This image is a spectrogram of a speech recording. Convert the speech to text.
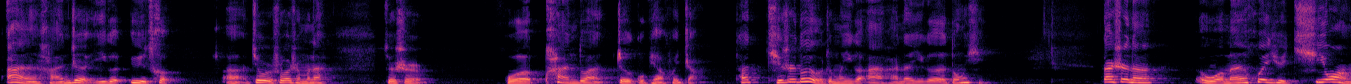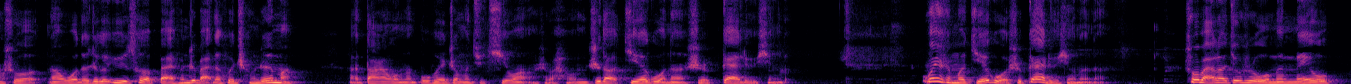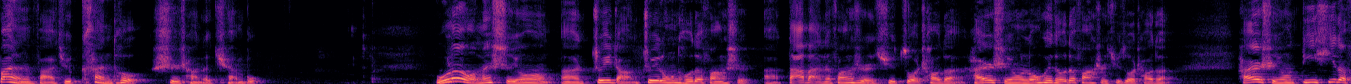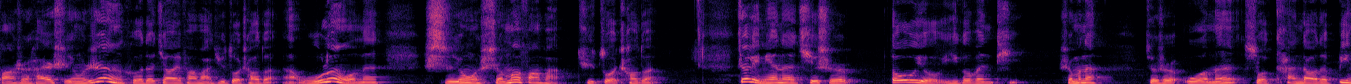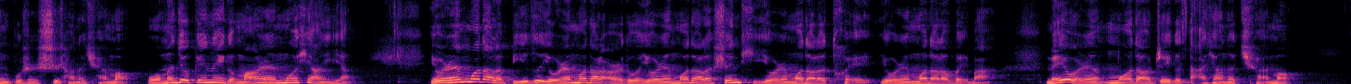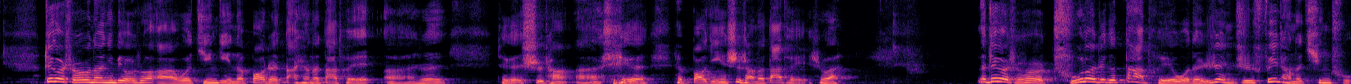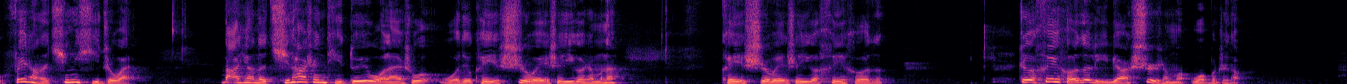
暗含着一个预测啊，就是说什么呢？就是我判断这个股票会涨，它其实都有这么一个暗含的一个东西。但是呢，我们会去期望说，那我的这个预测百分之百的会成真吗？啊，当然我们不会这么去期望，是吧？我们知道结果呢是概率性的。为什么结果是概率性的呢？说白了就是我们没有办法去看透市场的全部。无论我们使用啊追涨追龙头的方式啊打板的方式去做超短，还是使用龙回头的方式去做超短，还是使用低吸的方式，还是使用任何的交易方法去做超短啊，无论我们使用什么方法去做超短，这里面呢其实都有一个问题，什么呢？就是我们所看到的并不是市场的全貌，我们就跟那个盲人摸象一样，有人摸到了鼻子，有人摸到了耳朵，有人摸到了身体，有人摸到了腿，有人摸到了尾巴，没有人摸到这个大象的全貌。这个时候呢，你比如说啊，我紧紧的抱着大象的大腿啊，说这个市场啊，这个抱紧市场的大腿是吧？那这个时候，除了这个大腿，我的认知非常的清楚，非常的清晰之外，大象的其他身体对于我来说，我就可以视为是一个什么呢？可以视为是一个黑盒子。这个黑盒子里边是什么？我不知道。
